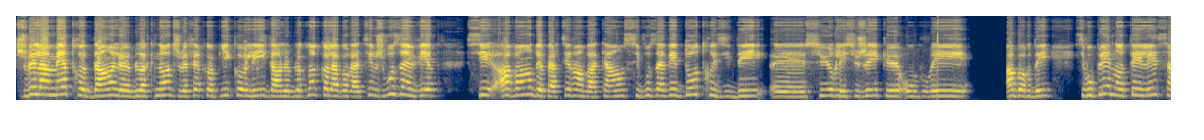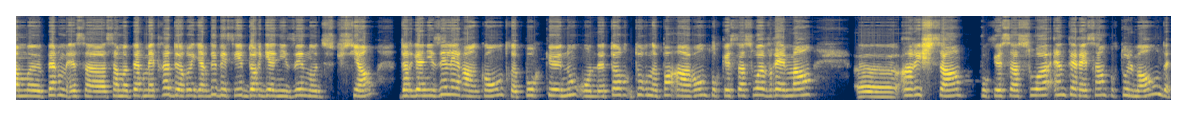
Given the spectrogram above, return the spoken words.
je... vais la mettre dans le bloc-notes, je vais faire copier-coller dans le bloc-notes collaboratif. Je vous invite si avant de partir en vacances, si vous avez d'autres idées euh, sur les sujets qu'on pourrait aborder, s'il vous plaît, notez-les. Ça ça, ça me permettra de regarder, d'essayer d'organiser nos discussions, d'organiser les rencontres pour que nous, on ne tourne pas en rond, pour que ça soit vraiment euh, enrichissant pour que ça soit intéressant pour tout le monde.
